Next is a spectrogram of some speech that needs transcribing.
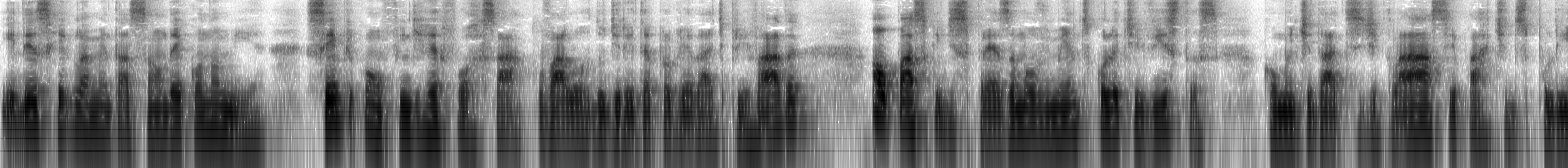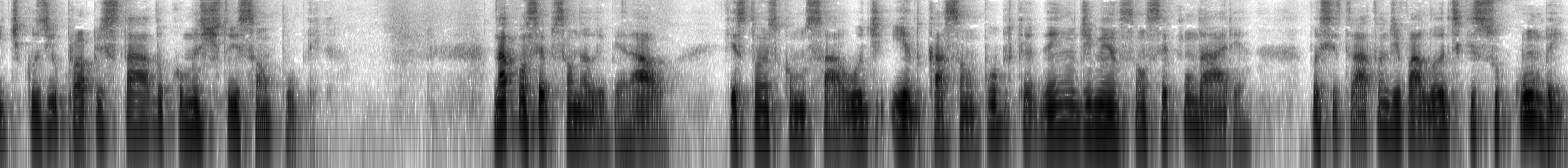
e desregulamentação da economia, sempre com o fim de reforçar o valor do direito à propriedade privada, ao passo que despreza movimentos coletivistas como entidades de classe, partidos políticos e o próprio Estado como instituição pública. Na concepção neoliberal, questões como saúde e educação pública ganham dimensão secundária, pois se tratam de valores que sucumbem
